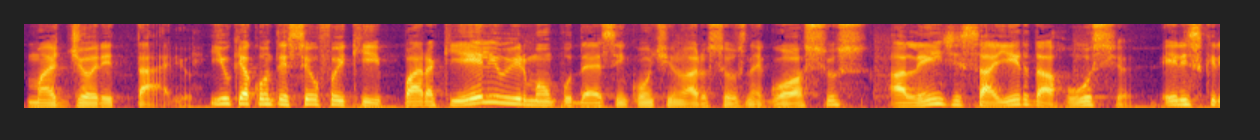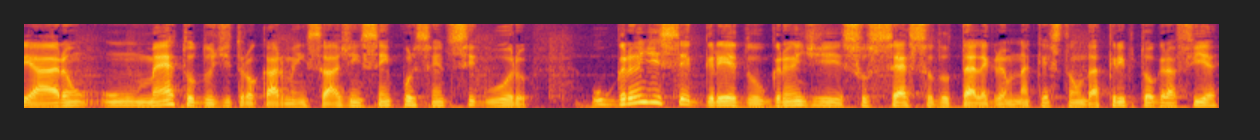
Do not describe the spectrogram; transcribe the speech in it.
majoritário. E o que aconteceu foi que para que ele e o irmão pudessem continuar os seus negócios, além de sair da Rússia, eles criaram um método de trocar mensagens 100% seguro. O grande segredo, o grande sucesso do Telegram na questão da criptografia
